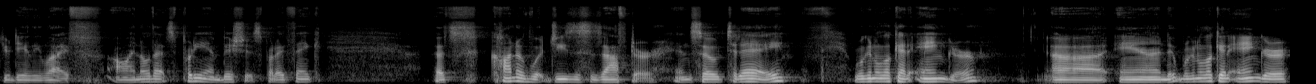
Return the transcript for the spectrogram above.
your daily life. Oh, I know that's pretty ambitious, but I think that's kind of what Jesus is after. And so today, we're going to look at anger, uh, and we're going to look at anger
